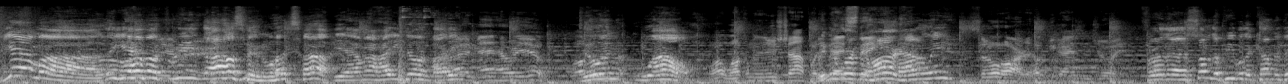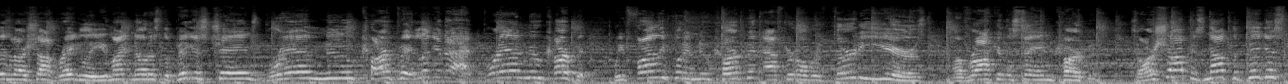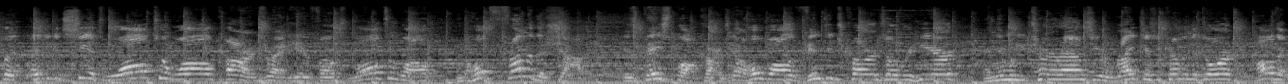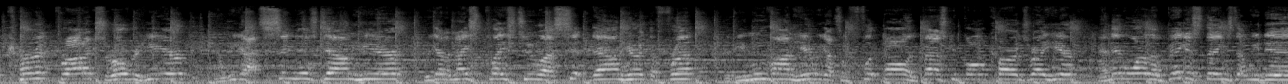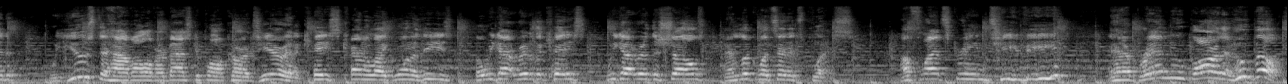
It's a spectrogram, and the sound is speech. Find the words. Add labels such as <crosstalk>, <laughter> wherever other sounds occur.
Yama, the Yama 3000. What's up, Yama? How you doing, buddy? All right, man. How are you? Welcome Doing well. Well, welcome to the new shop. What We've been working think? hard, haven't we? So hard. I hope you guys enjoy it. For the some of the people that come to visit our shop regularly, you might notice the biggest change, brand new carpet. Look at that, brand new carpet. We finally put in new carpet after over 30 years of rocking the same carpet. So our shop is not the biggest, but as you can see, it's wall-to-wall cards right here, folks. Wall-to-wall, and the whole front of the shop is baseball cards. You got a whole wall of vintage cards over here, and then when you turn around to your right as you come in the door, all the current products are over here, and we got singles down here. We got a nice place to uh, sit down here at the front. If you move on here, we got some football and basketball cards right here, and then one of the biggest things that we did we used to have all of our basketball cards here in a case kind of like one of these, but we got rid of the case, we got rid of the shelves, and look what's in its place. A flat screen TV and a brand new bar that who built?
